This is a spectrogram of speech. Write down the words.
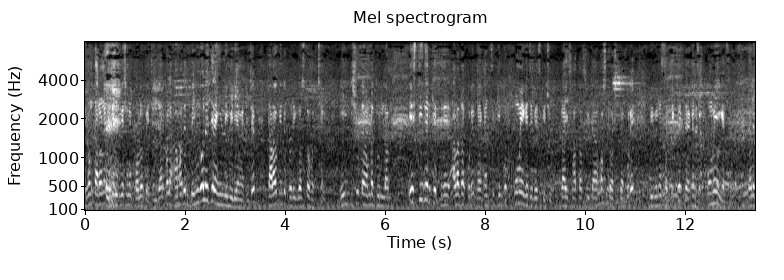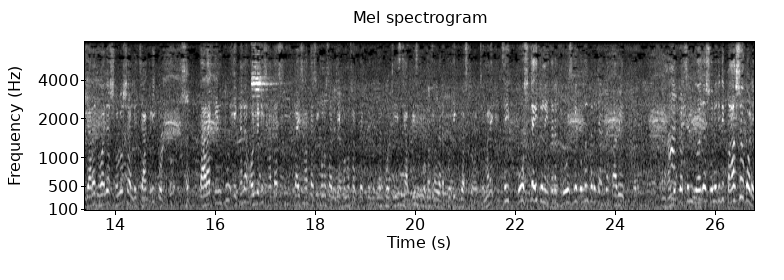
এবং তারা অনেক ভেরিফিকেশনে ফলো পেয়েছেন, যার ফলে আমাদের বেঙ্গলের যারা হিন্দি মিডিয়ামের টিচার তারাও কিন্তু ক্ষতিগ্রস্ত হচ্ছেন। এই ইস্যুটা আমরা তুললাম। এসটিদের ক্ষেত্রে আলাদা করে ভ্যাকেন্সি কিন্তু কমে গেছে বেশ কিছু। প্রায় সাতাশিটা, অষ্টআশিটা করে বিভিন্ন সাবজেক্টে ভ্যাকেন্সি কমে গেছে। তাহলে যারা দু হাজার ষোলো সালে চাকরি করতো, তারা কিন্তু এখানে অলরেডি সাতাশি, প্রায় সাতাশি কোনো সাবজেক্ট কোনো সাবজেক্টে দেখলাম পঁচিশ, ছাব্বিশ এরকম তারা ক্ষতিগ্রস্ত হচ্ছে। মানে সেই পোস্টটাই তো নেই, তারা বসবে কোথাও তারা চাকরিটা পাবে? মানে হান্ড্রেড পার্সেন্ট দু হাজার ষোলো যদি পাসও করে,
